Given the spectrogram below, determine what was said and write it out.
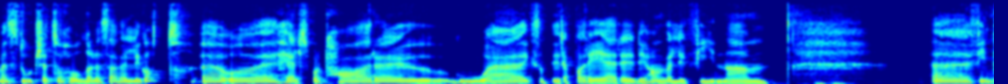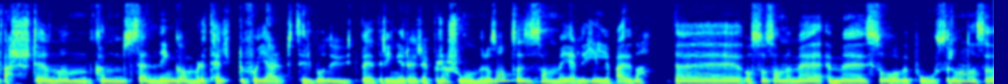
men stort sett så holder det seg veldig godt. Eh, og Helsport har eh, gode De reparerer, de har en veldig fine eh, fint verksted. Man kan sende inn gamle telt og få hjelp til både utbedringer og reparasjoner og sånt. Så det samme gjelder Hilleberg. da. Eh, også sammen med, med soveposer og sånn. Altså,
